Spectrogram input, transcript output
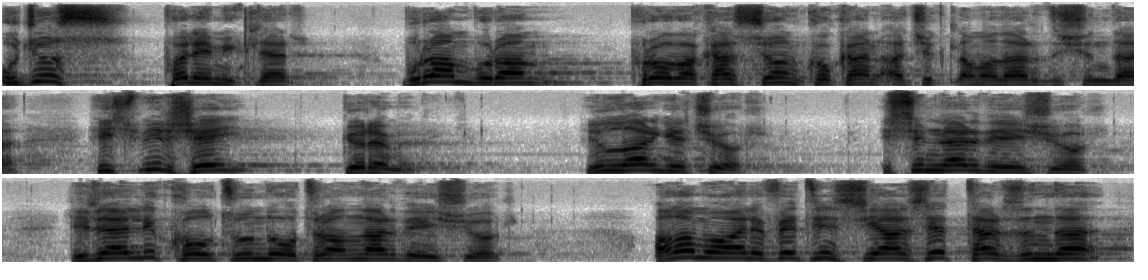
ucuz polemikler, buram buram provokasyon kokan açıklamalar dışında hiçbir şey göremedik. Yıllar geçiyor. İsimler değişiyor. Liderlik koltuğunda oturanlar değişiyor. Ana muhalefetin siyaset tarzında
